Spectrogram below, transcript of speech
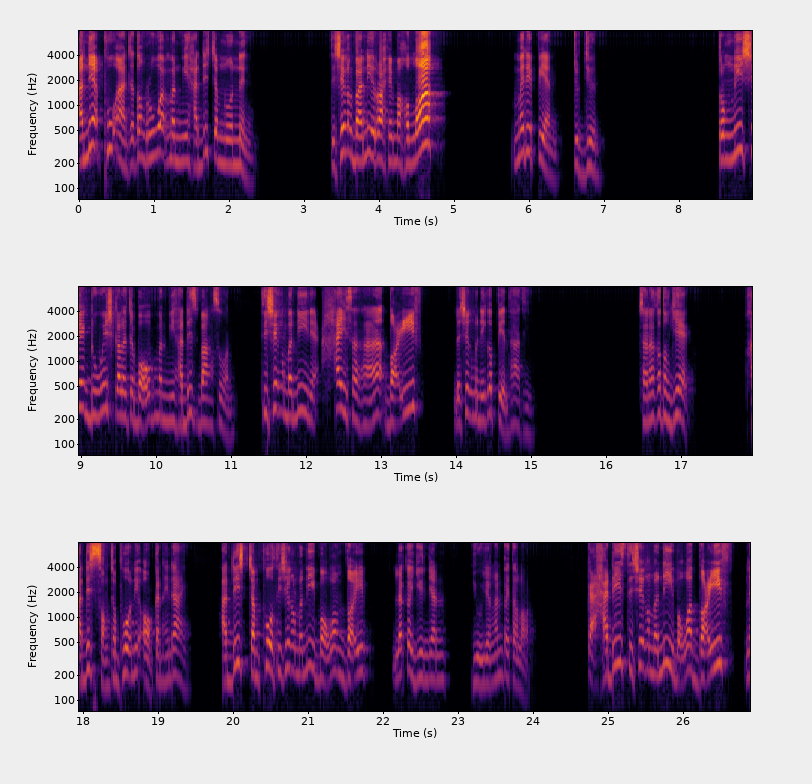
อันเนี้ยผู้อ่านจะต้องรู้ว่ามันมีหัดดิษจำนวนหนึ่งที่เชคอัลบานีรอฮิมะฮุลลอฮ์ไม่ได้เปลี่ยนจุดยืน ตรงนี้เชคดูวิชกำลังจะบอกว่ามันมีฮะดิษบางส่วน ที่เชคอัลบานีเนี่ยให้สถานะดออิฟ และเชคอัลบานีก็เปลี่ยนท่าที ฉะนั้นก็ต้องแยกฮะดิษสองจำพวกนี้ออกกันให้ได้ฮะดิษจำพวกที่เชคอัลบานีบอกว่ามันดออิฟแล้วก็ยืนยันอยู่อย่างนั้นไปตลอด กับฮะดิษที่เชคอัลบานีบอกว่าดออิฟใน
